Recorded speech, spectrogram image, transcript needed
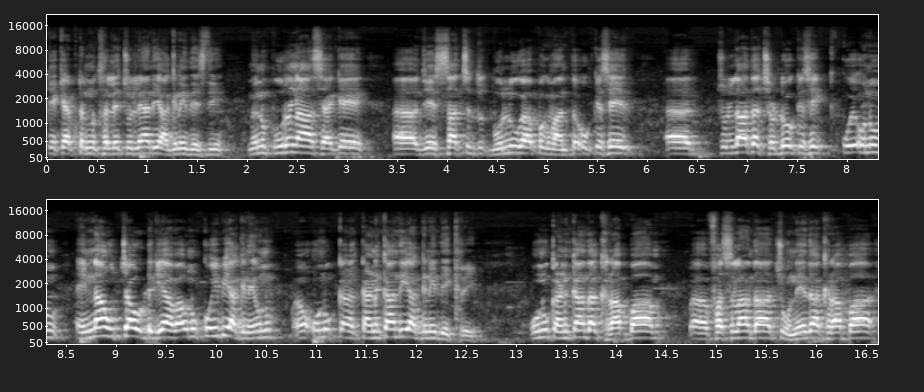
ਕਿ ਕੈਪਟਨ ਨੂੰ ਥੱਲੇ ਚੁੱਲ੍ਹਿਆਂ ਦੀ ਅੱਗ ਨਹੀਂ ਦਿਸਦੀ। ਮੈਨੂੰ ਪੂਰਨ ਆਸ ਹੈ ਕਿ ਜੇ ਸੱਚ ਬੋਲੂਗਾ ਭਗਵੰਤ, ਉਹ ਕਿਸੇ ਚੁੱਲ੍ਹਾ ਤਾਂ ਛੱਡੋ, ਕਿਸੇ ਕੋਈ ਉਹਨੂੰ ਇੰਨਾ ਉੱਚਾ ਉੱਡ ਗਿਆ ਵਾ, ਉਹਨੂੰ ਕੋਈ ਵੀ ਅੱਗ ਨਹੀਂ, ਉਹਨੂੰ ਉਹਨੂੰ ਕ- ਕਣਕਾਂ ਦੀ ਅੱਗ ਨਹੀਂ ਦਿਖ ਰਹੀ। ਉਹਨੂੰ ਕਣਕਾਂ ਦਾ ਖਰਾਬਾ ਫਸਲਾਂ ਦਾ, ਝੋਨੇ ਦਾ ਖਰਾਬਾ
